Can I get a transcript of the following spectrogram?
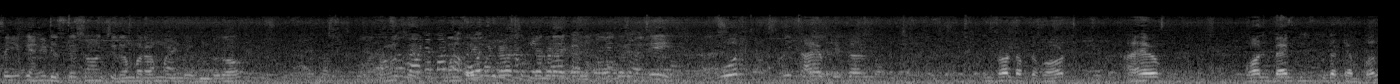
So if any discussion on Chidambaram and Gundurao, See, oath which I have taken in front of the God, I have gone back to the temple.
